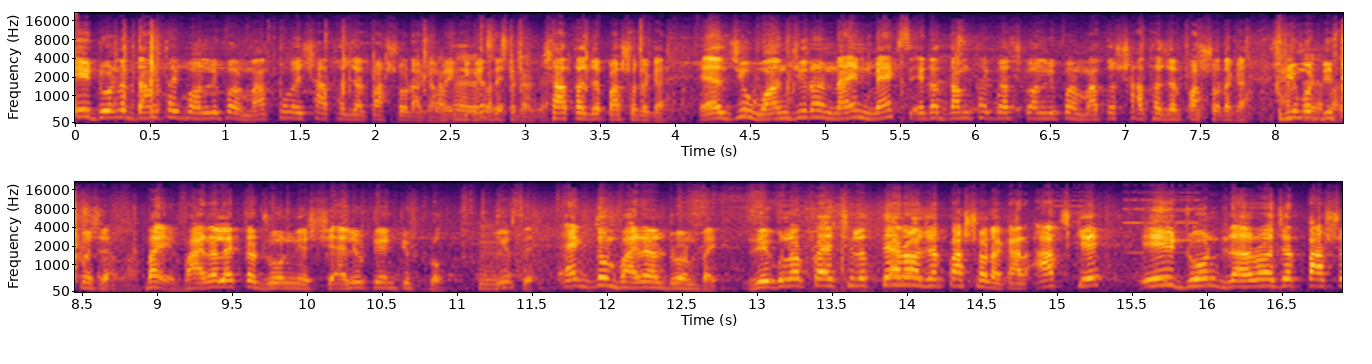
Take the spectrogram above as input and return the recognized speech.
এই ড্রোনের দাম থাকবে অনলি ফর মাত্র ভাই সাত হাজার পাঁচশো টাকা ভাই ঠিক আছে? 7,500 টাকা। সাত হাজার পাঁচশো টাকা। S G one zero nine max এটার দাম থাকবে আজকে অনলি ফর মাত্র সাত হাজার পাঁচশো টাকা। রিমোট ডিসপ্লে ভাই ভাইরাল একটা ড্রোন নিয়ে এসছি অ্যালিউ টোয়েন্টি প্রো ঠিক আছে? একদম ভাইরাল ড্রোন ভাই। রেগুলার প্রাইস ছিল তেরো হাজার পাঁচশো টাকা। আর আজকে এই ড্রোন তেরো হাজার পাঁচশো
